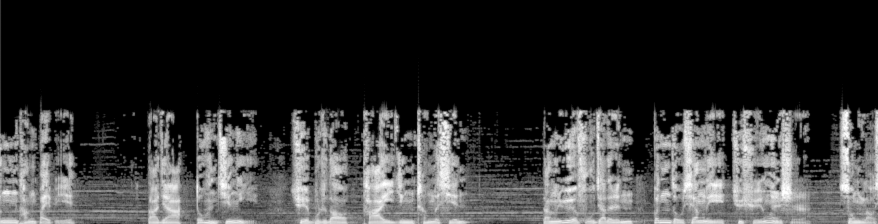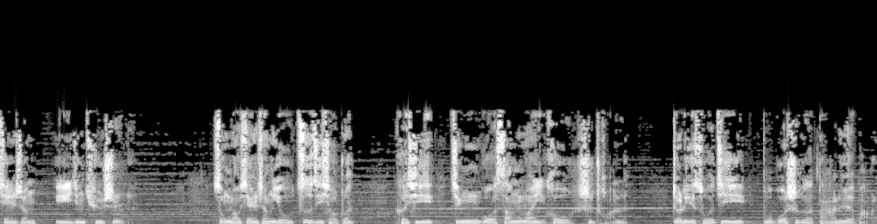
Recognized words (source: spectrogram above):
登堂拜别。大家都很惊异，却不知道他已经成了仙。当岳父家的人奔走乡里去询问时，宋老先生已经去世了。宋老先生有字迹小传，可惜经过丧乱以后失传了。这里所记不过是个大略罢了。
